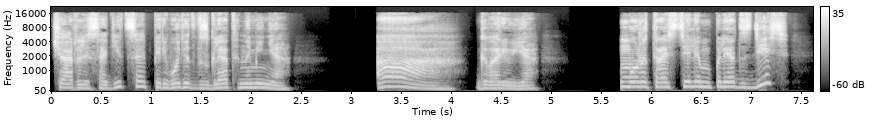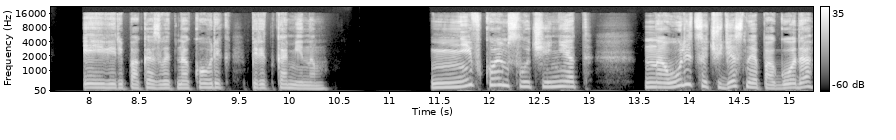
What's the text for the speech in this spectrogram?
Чарли садится, переводит взгляд на меня. «А, — говорю я, — может, расстелим плед здесь?» Эйвери показывает на коврик перед камином. «Ни в коем случае нет. На улице чудесная погода».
